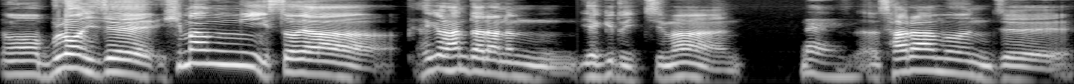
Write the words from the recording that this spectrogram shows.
어, 물론 이제 희망이 있어야 해결한다라는 얘기도 있지만, 네. 어, 사람은 이제,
